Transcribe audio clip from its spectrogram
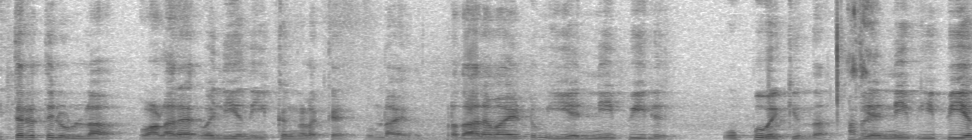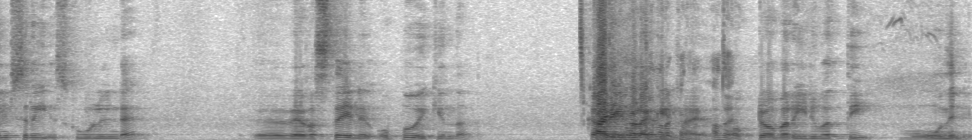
ഇത്തരത്തിലുള്ള വളരെ വലിയ നീക്കങ്ങളൊക്കെ ഉണ്ടായത്. പ്രധാനമായിട്ടും ഈ എൻ ഇ പിയിൽ ഒപ്പുവെക്കുന്ന എൻ ഇ ഈ പി എം ശ്രീ സ്കൂളിന്റെ വ്യവസ്ഥയിൽ ഒപ്പുവെക്കുന്ന കാര്യങ്ങളൊക്കെ ഉണ്ടായിരുന്നു. ഒക്ടോബർ ഇരുപത്തി മൂന്നിന്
